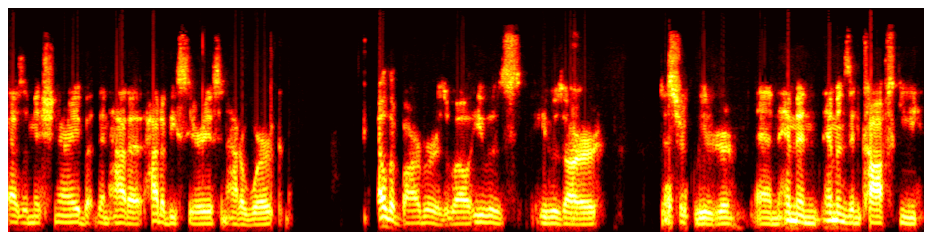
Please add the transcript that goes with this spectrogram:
as a missionary, but then how to how to be serious and how to work. Elder Barber as well. He was he was our district leader, and him and him and Zinkowski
